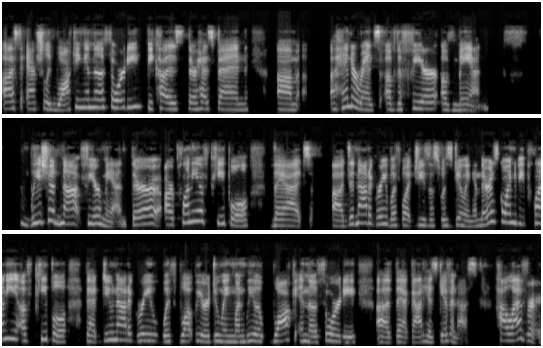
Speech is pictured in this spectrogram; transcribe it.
us actually walking in the authority because there has been um, a hindrance of the fear of man we should not fear man. There are plenty of people that uh, did not agree with what Jesus was doing. And there is going to be plenty of people that do not agree with what we are doing when we walk in the authority uh, that God has given us. However,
